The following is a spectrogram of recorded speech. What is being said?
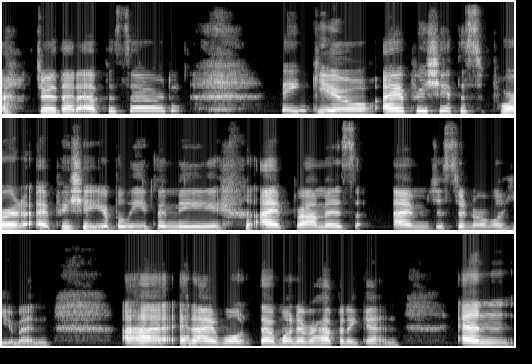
after that episode, thank you. I appreciate the support. I appreciate your belief in me. I promise I'm just a normal human, uh, and I won't. That won't ever happen again. And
